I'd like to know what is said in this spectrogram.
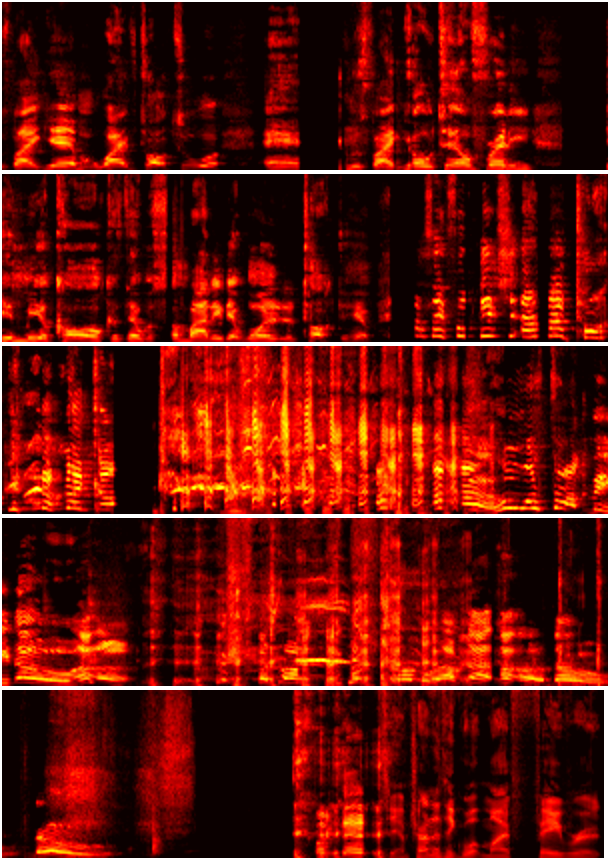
was like, yeah, my wife talked to her, and he was like, yo, tell Freddie, give me a call because there was somebody that wanted to talk to him. I was like, fuck this shit, I'm not talking. I'm not calling. Uh, who wants to talk to me? No, uh, uh I'm not. Uh, uh no, no. Fuck that. See, I'm trying to think what my favorite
